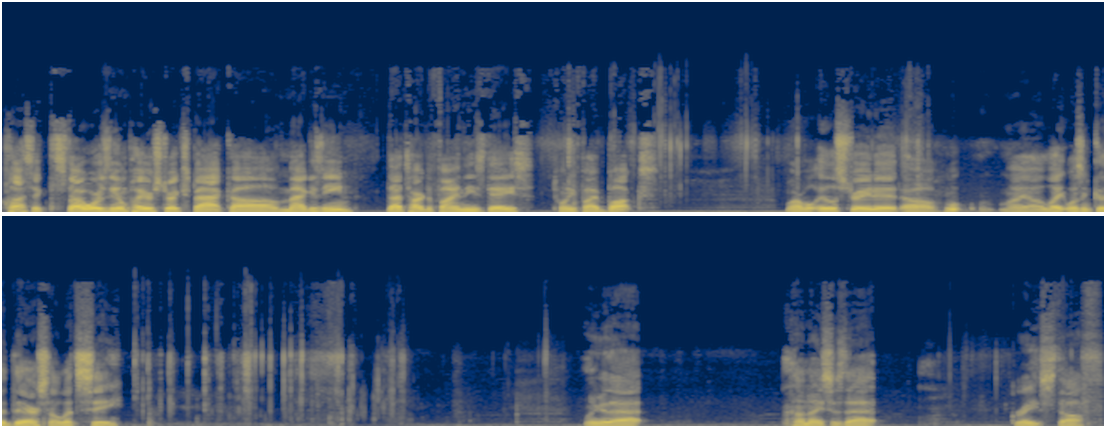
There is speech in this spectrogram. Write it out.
classic Star Wars: The Empire Strikes Back uh, magazine. That's hard to find these days. Twenty-five bucks. Marvel Illustrated. Oh, my uh, light wasn't good there, so let's see. Look at that. How nice is that? Great stuff.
